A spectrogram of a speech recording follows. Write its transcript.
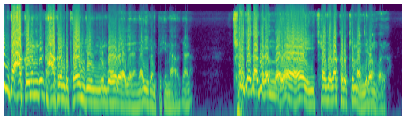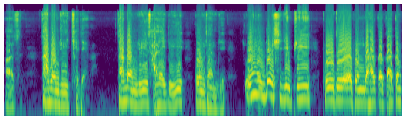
음, 다 그놈들 다 그럼도 범죄인으로 뭘 해야 되느냐 이런 뜻이 나오잖아. 체제가 그런 거요. 이 체제가 그렇게 만드는 거요. 어, 자본주의 체제가. 자본주의, 사회주의, 공산주의. 오늘도 시진핑이 보도에 본다 할 것 같은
